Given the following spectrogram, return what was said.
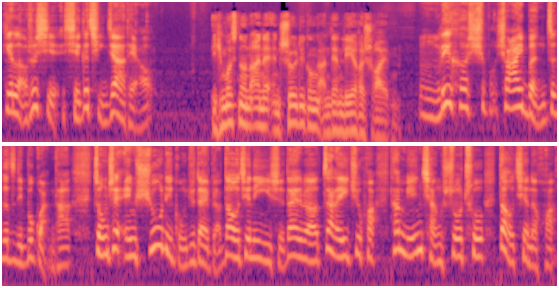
给老师写写个请假条。Ich muss nun eine Entschuldigung an den Lehrer schreiben. 嗯，Lehrer schreiben 这个字你不管它，总之 Entschuldigung 就代表道歉的意思，代表再来一句话，他勉强说出道歉的话。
